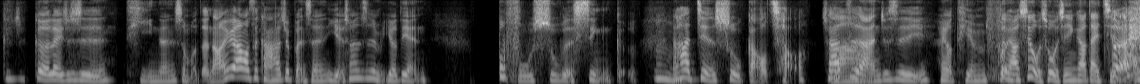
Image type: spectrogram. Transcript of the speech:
各各类就是体能什么的。然后因为奥斯卡他就本身也算是有点不服输的性格，嗯然后他剑术高超，所以他自然就是很有天分。对啊，所以我说我今天应该要带剑来。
